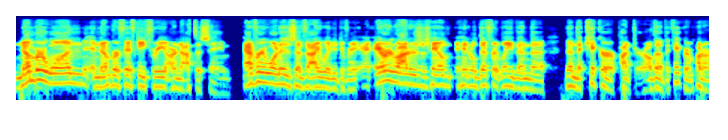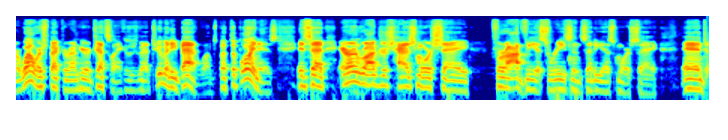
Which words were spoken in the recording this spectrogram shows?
Number one and number 53 are not the same. Everyone is evaluated differently. Aaron Rodgers is handled, handled differently than the than the kicker or punter. Although the kicker and punter are well respected around here at Jetsland because we've had too many bad ones. But the point is, is that Aaron Rodgers has more say for obvious reasons that he has more say. And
